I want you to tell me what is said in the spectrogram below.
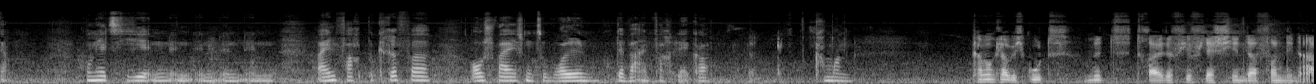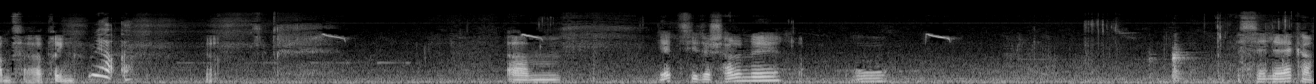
Ja. Und jetzt hier in, in, in, in, in Weinfachbegriffe ausweichen zu wollen, der war einfach lecker. Kann man. Kann man, glaube ich, gut mit drei oder vier Fläschchen davon den Abend verbringen. Ja, Ähm, jetzt hier der Chardonnay. Oh. Ist sehr lecker.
